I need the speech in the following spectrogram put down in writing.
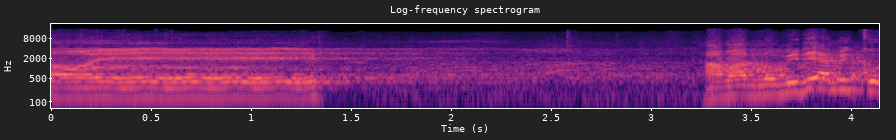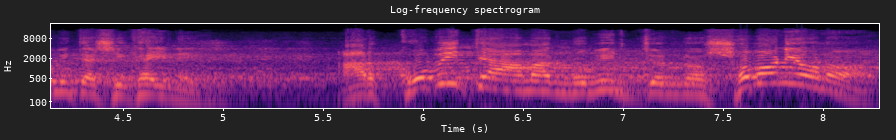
নয় আমার নবীরে আমি কবিতা শিখাই নাই আর কবিতা আমার নবীর জন্য শোভনীয় নয়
